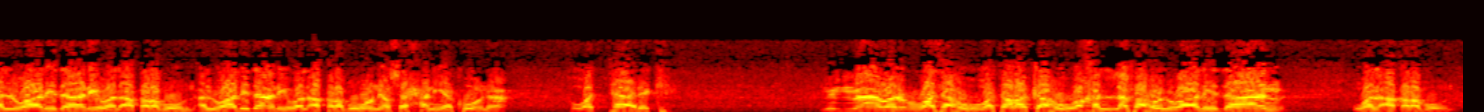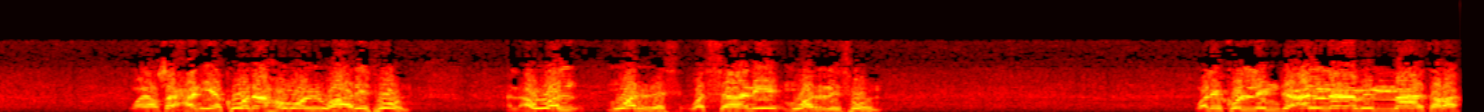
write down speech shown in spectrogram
الوالدان والأقربون. الوالدان والأقربون يصح أن يكون هو التارك مما ورثه وتركه وخلفه الوالدان والأقربون. ويصح أن يكون هم الوارثون. الأول مورث والثاني مورثون. ولكل جعلنا مما ترك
